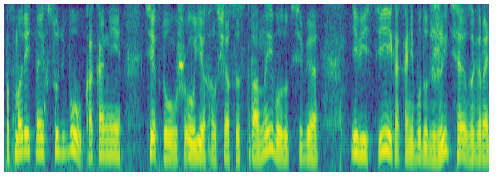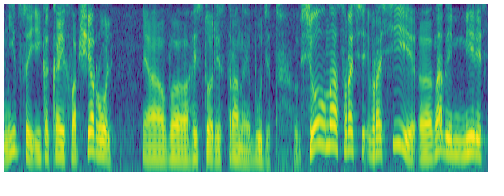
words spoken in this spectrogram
посмотреть на их судьбу, как они, те, кто уж уехал сейчас из страны, будут себя и вести, и как они будут жить за границей, и какая их вообще роль в истории страны будет. Все у нас в России, в России э, надо мерить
